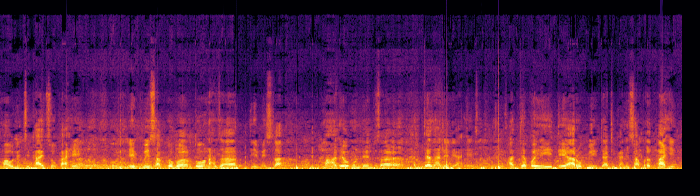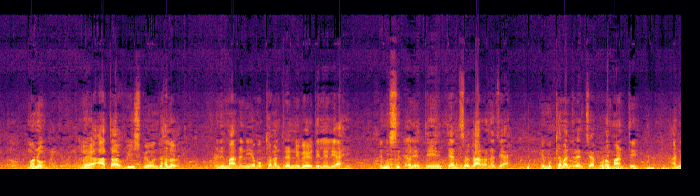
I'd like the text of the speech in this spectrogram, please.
माऊलीची काय चूक आहे? एकवीस ऑक्टोबर दोन हजार तेवीसला महादेव मुंडेंचा हत्या झालेली आहे. अद्यापही ते आरोपी त्या ठिकाणी सापडत नाहीत. म्हणून आता विष पिऊन झालं. आणि माननीय मुख्यमंत्र्यांनी वेळ दिलेली आहे. तर निश्चितपणे ते त्यांचं गारणं जे आहे ते मुख्यमंत्र्यांच्या पुढं मांडते आणि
